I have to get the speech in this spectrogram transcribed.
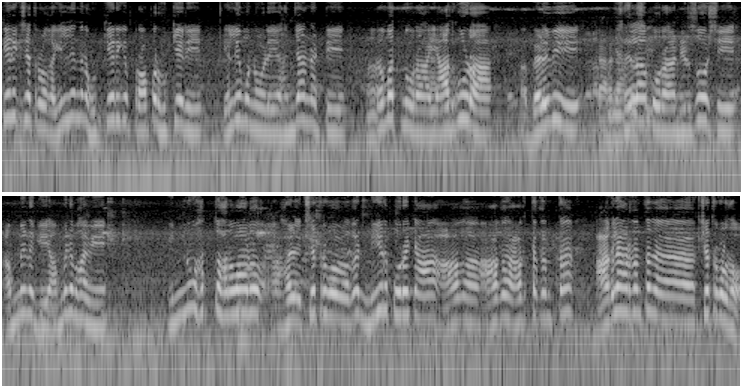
ಹುಕ್ಕೇರಿ ಕ್ಷೇತ್ರ ಒಳಗೆ ಇಲ್ಲಿಂದ ಹುಕ್ಕೇರಿಗೆ ಪ್ರಾಪರ್ ಹುಕ್ಕೇರಿ ಎಲ್ಲಿ ಮುನ್ನೋಳಿ ಹಂಜಾನಟ್ಟಿ ಕಮತ್ನೂರ ಯಾದಗೂಡ ಬೆಳವಿ ಶೈಲಾಪುರ ನಿಡ್ಸೋಶಿ ಅಮ್ಮಿನಗಿ ಅಮ್ಮಿನಭಾವಿ ಇನ್ನೂ ಹತ್ತು ಹಲವಾರು ಹಳೆ ಕ್ಷೇತ್ರಗಳೊಳಗೆ ನೀರು ಪೂರೈಕೆ ಆಗ ಆಗ ಆಗ್ತಕ್ಕಂಥ ಆಗಲೇ ಆಡ್ದಂಥ ಕ್ಷೇತ್ರಗಳದಾವೆ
